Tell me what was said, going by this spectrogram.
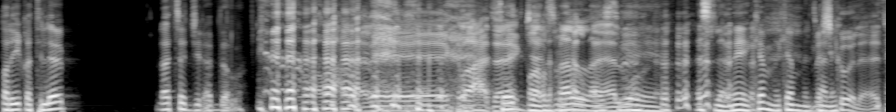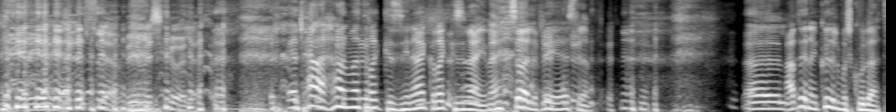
طريقة لعب لا تسجل عبد الله راحت عليك راحت عليك سجل من. إيه. أسلم إيه كمل كمل مالك. مشكولة أسلم في مشكولة انت حال حال ما تركز هناك ركز معي معي سولف إيه أسلم أعطينا كل المشكولات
